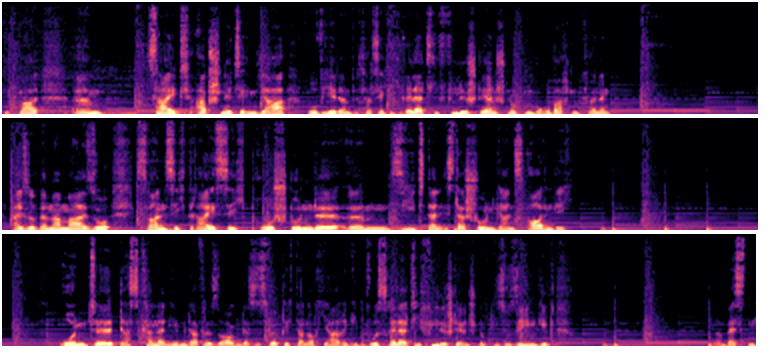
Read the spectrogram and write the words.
gibt mal ähm, Zeitabschnitte im Jahr, wo wir dann tatsächlich relativ viele Sternschnuppen beobachten können. Also wenn man mal so 20, 30 pro Stunde ähm, sieht, dann ist das schon ganz ordentlich. Und äh, das kann dann eben dafür sorgen, dass es wirklich dann auch Jahre gibt, wo es relativ viele Sternschnuppen zu sehen gibt. Also am besten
